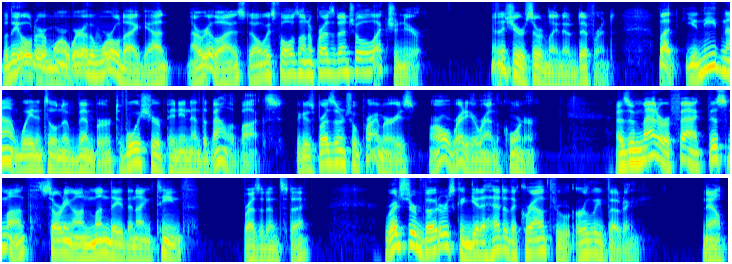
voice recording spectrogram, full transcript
But the older and more aware of the world I got, I realized it always falls on a presidential election year. And this year is certainly no different. But you need not wait until November to voice your opinion at the ballot box, because presidential primaries are already around the corner. As a matter of fact, this month, starting on Monday the 19th, President's Day, registered voters can get ahead of the crowd through early voting. Now,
